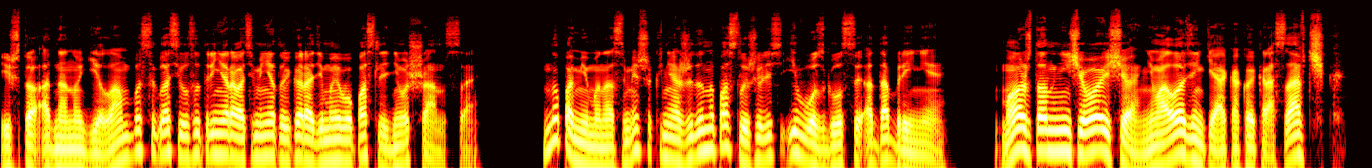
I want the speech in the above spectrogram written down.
и что одноногий Ламбо согласился тренировать меня только ради моего последнего шанса. Но помимо насмешек неожиданно послышались и возгласы одобрения. «Может, он ничего еще, не молоденький, а какой красавчик!»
